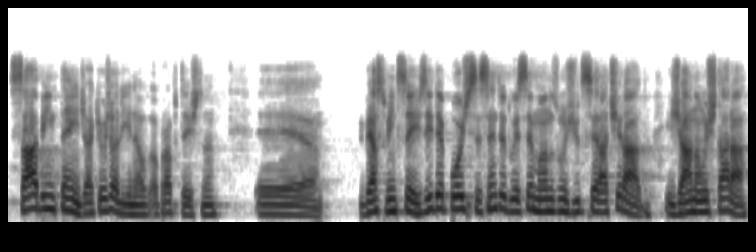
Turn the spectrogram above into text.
Sabe entende, aqui eu já li, né, o próprio texto, né? É, verso 26, e depois de 62 semanas ungido será tirado, e já não estará,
